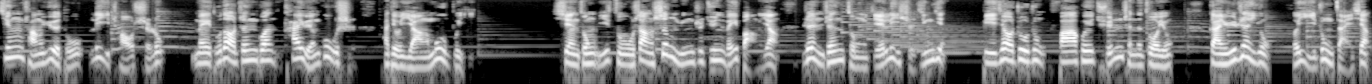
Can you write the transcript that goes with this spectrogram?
经常阅读历朝实录，每读到贞观开元故事，他就仰慕不已。宪宗以祖上圣明之君为榜样，认真总结历史经验，比较注重发挥群臣的作用，敢于任用和倚重宰相。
